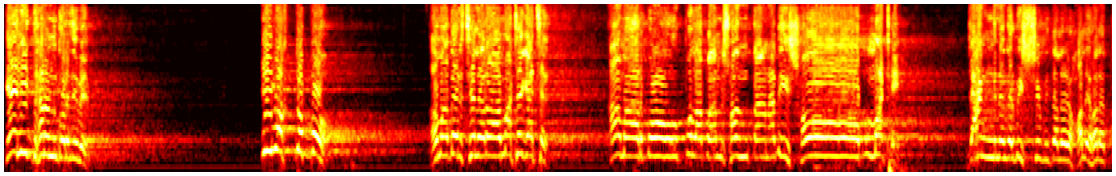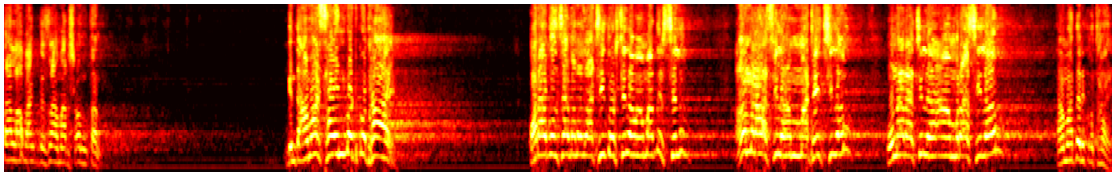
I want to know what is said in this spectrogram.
কে নির্ধারণ করে দেবে? কি বক্তব্য? আমাদের ছেলেরা মাঠে গেছে। আমার বউ, পোলাপান, সন্তান আদি সব মাঠে। জাহাঙ্গীরনগর বিশ্ববিদ্যালয়ের হলে হলে তালা ভাঙতেছে আমার সন্তান। কিন্তু আমার সাইনবোর্ড কোথায়? ওরা বলছে, আমরা লাঠি ধরছিলাম, আমাদের ছিল। আমরা ছিলাম, মাঠে ছিলাম, ওনারা ছিল, আমরা ছিলাম। আমাদের কোথায়?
